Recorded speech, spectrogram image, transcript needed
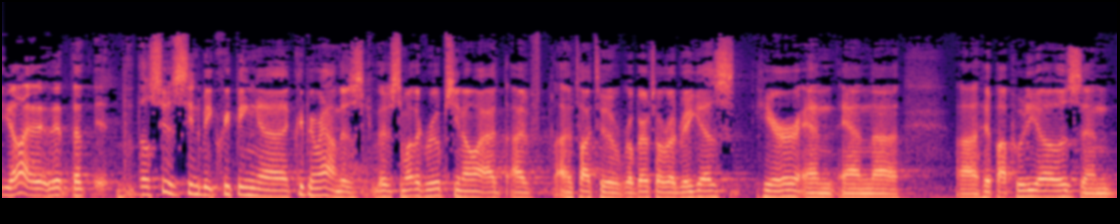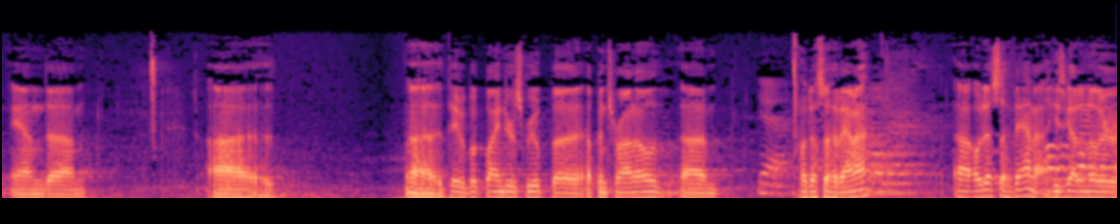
you know, it, it, it, those two seem to be creeping uh, creeping around. There's there's some other groups. You know, I, have I've talked to Roberto Rodriguez here and and uh, uh, Hip Hop Hoodíos and and um, uh, uh, David Buchbinder's group uh, up in Toronto. Um, yeah. Odessa Havana. Odessa Havana. He's got another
